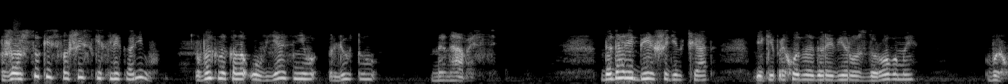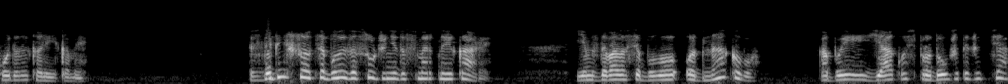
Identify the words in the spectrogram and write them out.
Жорстокість фашистських лікарів викликала у в'язнів люту ненависть. Дедалі більше дівчат, які приходили до ревіру здоровими, виходили каліками. Здебільшого це були засуджені до смертної кари. Їм, здавалося, було однаково, аби якось продовжити життя.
